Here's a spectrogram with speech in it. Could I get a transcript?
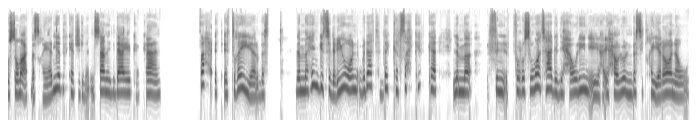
رسومات بس خيالية كيف شكل الإنسان البداية كيف كان. صح اتغير بس لما ينقص العيون بدأت أتذكر صح كيف كان لما في, ال- في الرسومات هذه اللي يحاولين يحاولون بس يتخيلون أو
